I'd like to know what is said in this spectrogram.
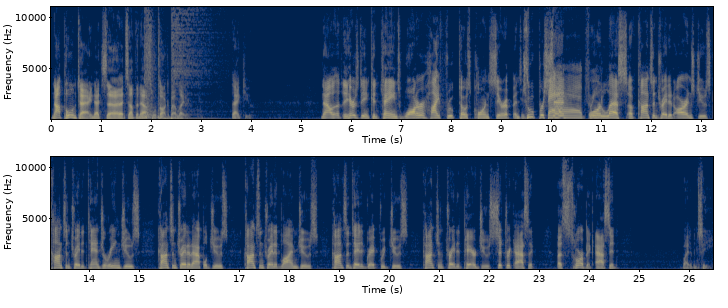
Not Poontang. That's uh, that's something else. We'll talk about later. Thank you. Now uh, here's Dean. Contains water, high fructose corn syrup, and two percent bad for or less of concentrated orange juice, concentrated tangerine juice, concentrated apple juice, concentrated lime juice, concentrated grapefruit juice, concentrated pear juice, citric acid, ascorbic acid, vitamin C,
